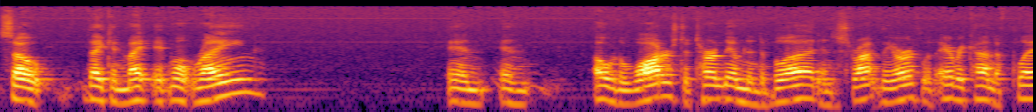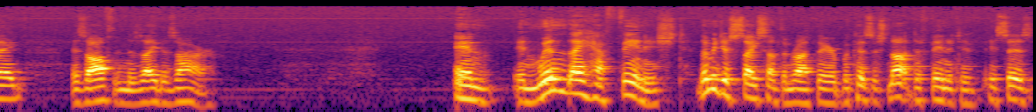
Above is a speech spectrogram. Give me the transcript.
So they can make it won't rain and and over the waters to turn them into blood and to strike the earth with every kind of plague as often as they desire. And and when they have finished, let me just say something right there because it's not definitive. It says,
